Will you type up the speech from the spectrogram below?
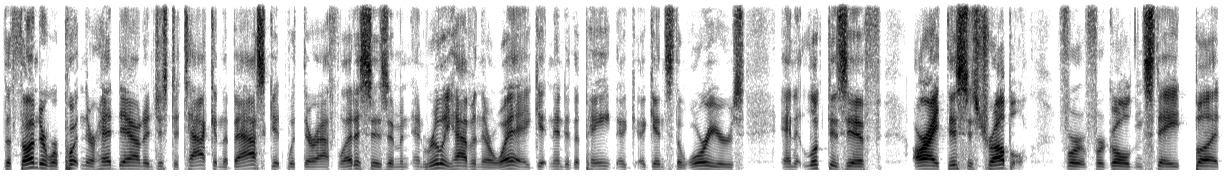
The Thunder were putting their head down and just attacking the basket with their athleticism and, and really having their way, getting into the paint against the Warriors. And it looked as if, all right, this is trouble for, for Golden State. But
